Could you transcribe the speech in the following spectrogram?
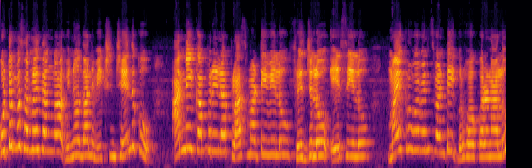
కుటుంబ సమేతంగా వినోదాన్ని వీక్షించేందుకు అన్ని కంపెనీల ప్లాస్మా టీవీలు ఫ్రిడ్జ్లు ఏసీలు మైక్రోవేవెన్స్ వంటి గృహోపకరణాలు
